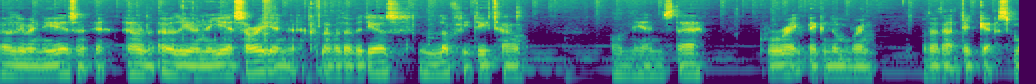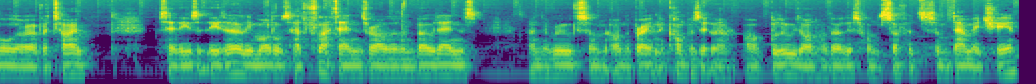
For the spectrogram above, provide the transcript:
earlier in the years, uh, earlier in the year, sorry, in a couple of other videos. Lovely detail on the ends there. Great big numbering, although that did get smaller over time. So these these early models had flat ends rather than bowed ends, and the roofs on, on the the composite are, are glued on, although this one suffered some damage here.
